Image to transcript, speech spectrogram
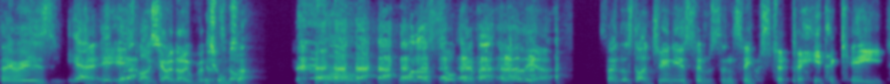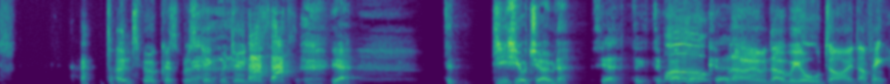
There is, yeah, it is What like going over Which the top. Oh, one I was talking about earlier. So it looks like Junior Simpson seems to be the key. Don't do a Christmas gig with Junior Simpson. yeah. You're Jonah. Yeah, the, the bad luck. Uh, no, no, we all died. I think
